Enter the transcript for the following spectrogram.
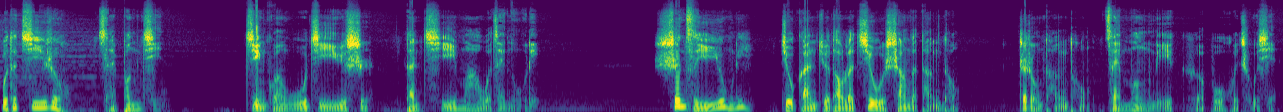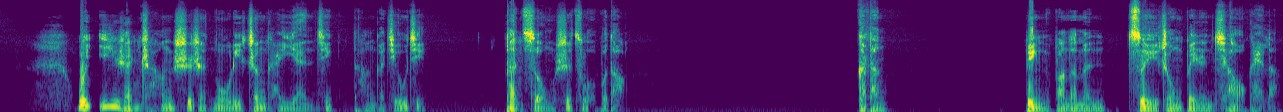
我的肌肉在绷紧，尽管无济于事，但起码我在努力。身子一用力，就感觉到了旧伤的疼痛。这种疼痛在梦里可不会出现。我依然尝试着努力睁开眼睛，探个究竟，但总是做不到。咯噔，病房的门最终被人撬开了。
